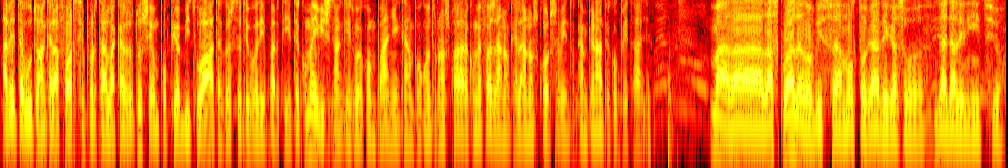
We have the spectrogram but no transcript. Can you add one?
avete avuto anche la forza di portarla a casa, tu sei un po' più abituata a questo tipo di partite, come hai visto anche i tuoi compagni in campo contro una squadra come Fasano che l'anno scorso ha vinto campionato e Coppa Italia? Ma la, la squadra l'ho vista molto carica su, già dall'inizio,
